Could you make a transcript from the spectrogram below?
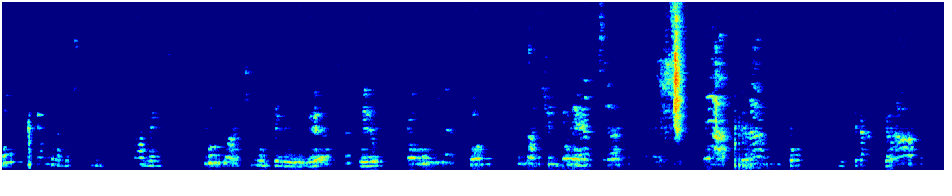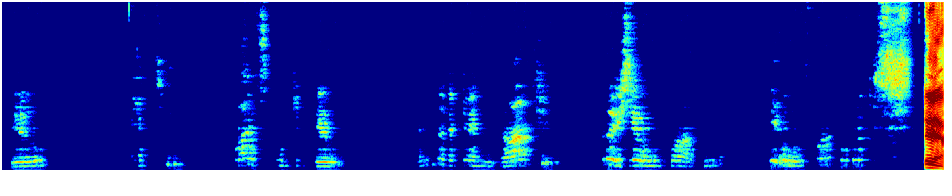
responsabilidade. Tudo aquilo que ele recebeu é uma coisa, é,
